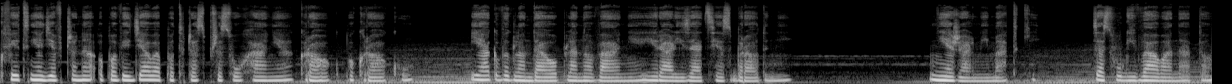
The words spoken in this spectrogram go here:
kwietnia dziewczyna opowiedziała podczas przesłuchania, krok po kroku, jak wyglądało planowanie i realizacja zbrodni. Nie żal mi matki, zasługiwała na to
